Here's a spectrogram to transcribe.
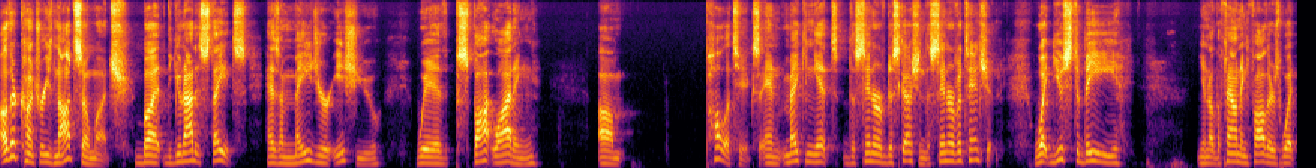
other countries, not so much, but the United States has a major issue with spotlighting um, politics and making it the center of discussion, the center of attention. What used to be, you know, the founding fathers, what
